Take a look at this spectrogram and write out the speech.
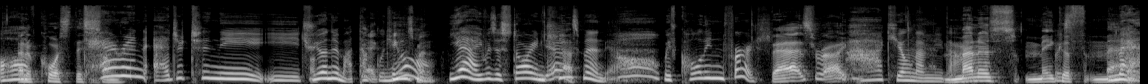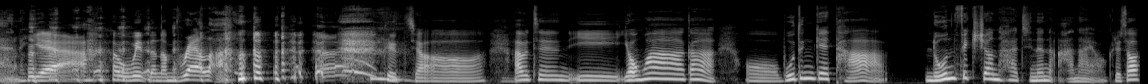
and of course, this song. 테런 에저튼이 이 주연을 맡았군요. Kingsman. Yeah, he was a star in Yeah, Kingsman with Colin Firth. That's right. 아, 기억납니다. Manus maketh man. Man, yeah, with an umbrella. 그렇죠. 아무튼 이 영화가 어, 모든 게 다 논픽션 하지는 않아요. 그래서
